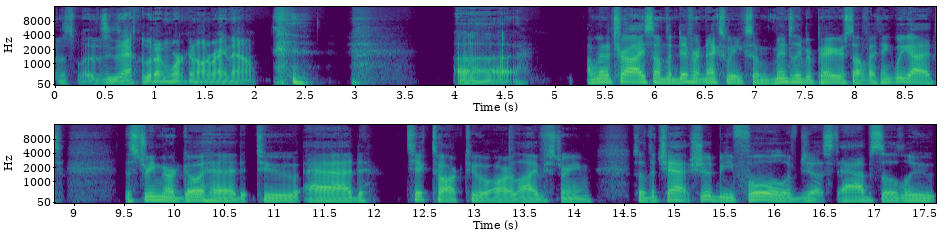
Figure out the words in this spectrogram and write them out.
That's, that's exactly what I'm working on right now. uh I'm gonna try something different next week. So mentally prepare yourself. I think we got the StreamYard go ahead to add TikTok to our live stream. So the chat should be full of just absolute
